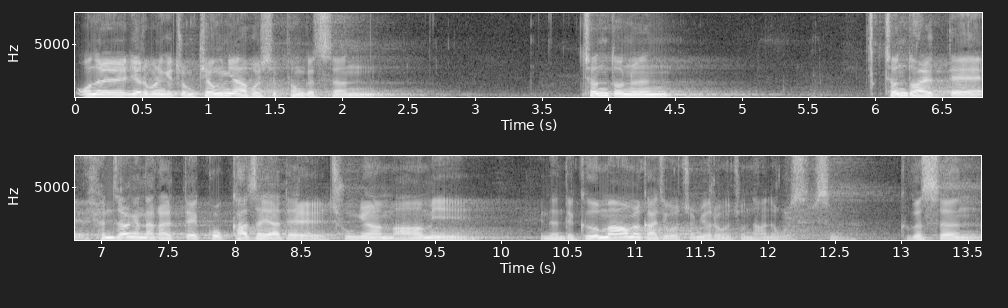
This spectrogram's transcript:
오늘 여러분에게 좀 격려하고 싶은 것은 전도는 전도할 때 현장에 나갈 때 꼭 가져야 될 중요한 마음이 있는데 그 마음을 가지고 좀 여러분 좀 나누고 싶습니다. 그것은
